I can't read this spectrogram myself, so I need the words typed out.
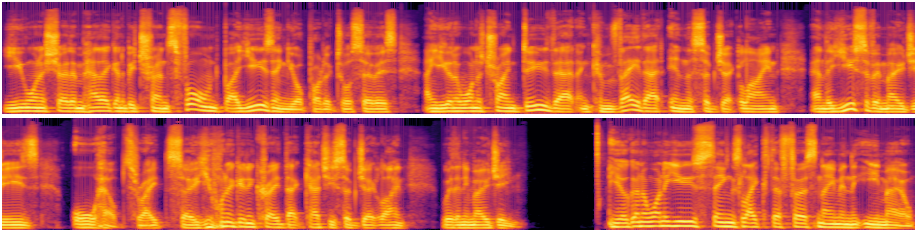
You want to show them how they're going to be transformed by using your product or service. And you're going to want to try and do that and convey that in the subject line. And the use of emojis all helps, right? So you want to go and create that catchy subject line with an emoji. You're going to want to use things like their first name in the email.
